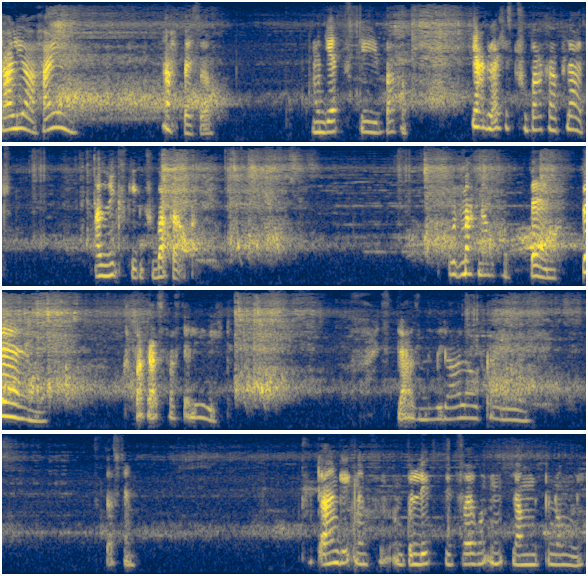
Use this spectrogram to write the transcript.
Talia, heilen. Ach, besser. Und jetzt die Wache. Ja, gleich ist Chewbacca platt. Also nichts gegen Chewbacca. Und machen aber Bam. Bam. Chewbacca ist fast erledigt. Jetzt blasen sie wieder alle auf Kylo. Was ist das denn? Fügt allen Gegnern und belegt sie zwei Runden lang mit Benommen.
